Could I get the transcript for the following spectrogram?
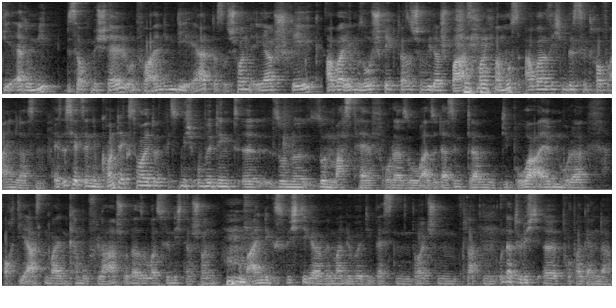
Die Eremit bis auf Michelle und vor allen Dingen die Erd, das ist schon eher schräg, aber eben so schräg, dass es schon wieder Spaß macht. Man muss aber sich ein bisschen drauf einlassen. Es ist jetzt in dem Kontext heute nicht unbedingt äh, so, eine, so ein Must-Have oder so. Also da sind dann die Boa-Alben oder auch die ersten beiden Camouflage oder sowas, finde ich da schon um einiges wichtiger, wenn man über die besten deutschen Platten und natürlich äh, Propaganda.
